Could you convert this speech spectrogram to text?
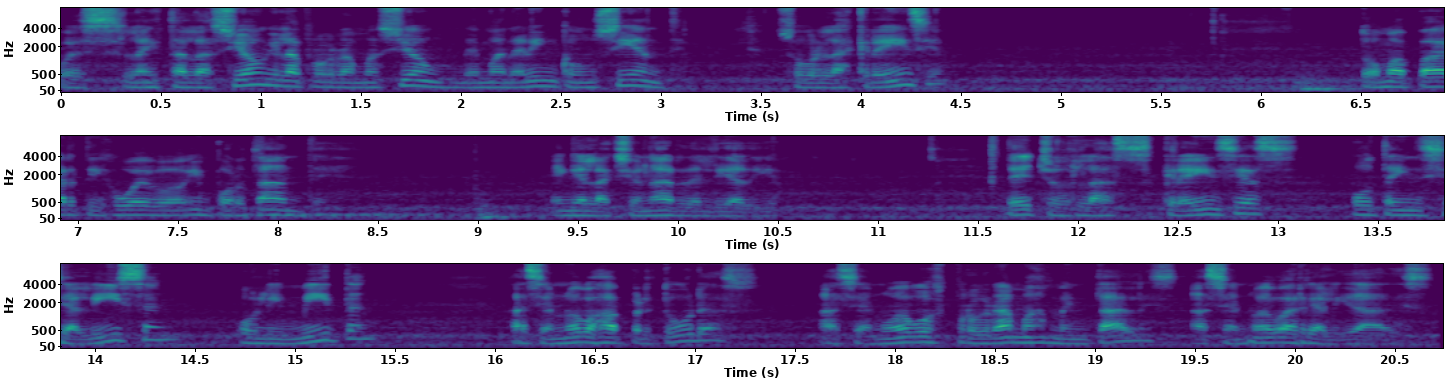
pues la instalación y la programación de manera inconsciente sobre las creencias toma parte y juego importante en el accionar del día a día. De hecho, las creencias potencializan o limitan hacia nuevas aperturas, hacia nuevos programas mentales, hacia nuevas realidades.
